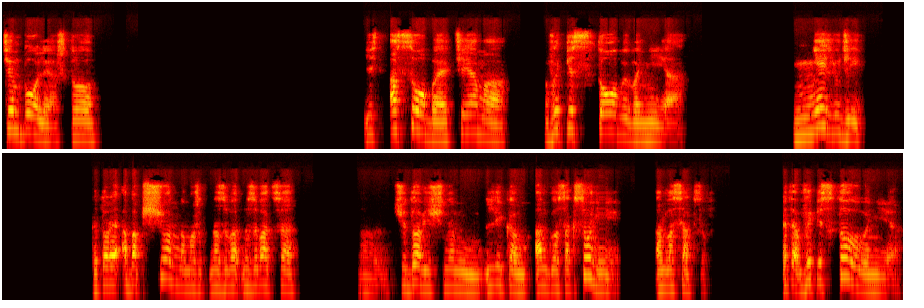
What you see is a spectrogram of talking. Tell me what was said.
Тем более, что есть особая тема выпестовывания не людей, которая обобщенно может называться чудовищным ликом англосаксонии, англосаксов. Это выпестовывание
